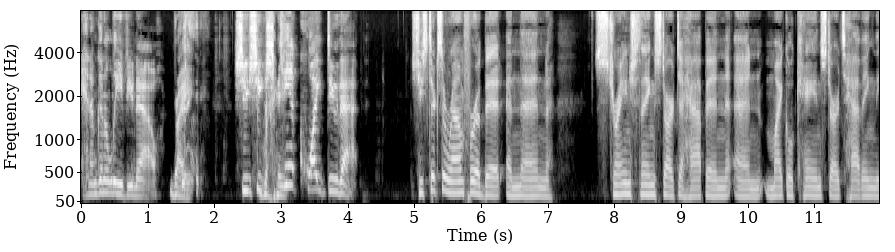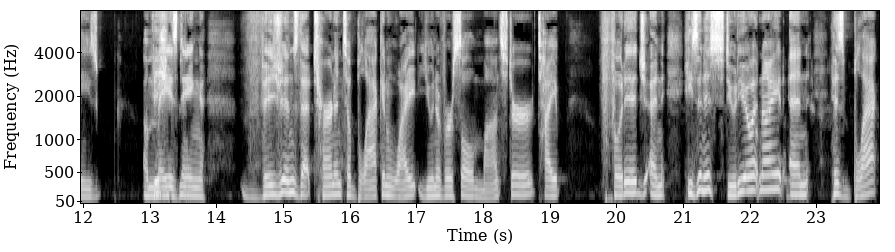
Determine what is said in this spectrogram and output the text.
and I'm going to leave you now. right. She, she, she can't quite do that. She sticks around for a bit and then strange things start to happen and Michael Caine starts having these amazing visions that turn into black and white universal monster type footage and he's in his studio at night and his black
